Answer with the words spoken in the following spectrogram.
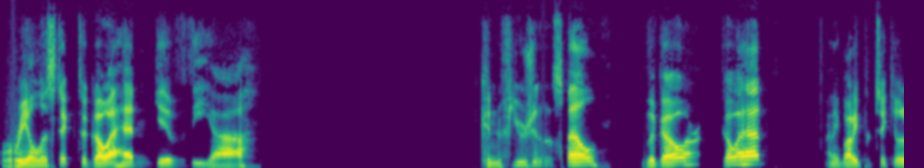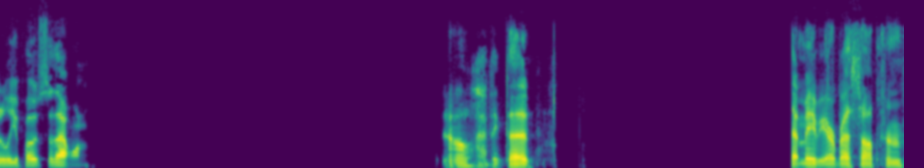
realistic to go ahead and give the uh, confusion spell the go go ahead. Anybody particularly opposed to that one? No, I think that that may be our best option.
